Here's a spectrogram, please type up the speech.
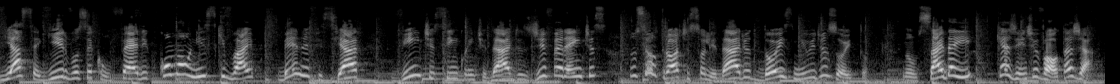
E a seguir você confere como a Unisc vai beneficiar 25 entidades diferentes no seu trote solidário 2018. Não sai daí que a gente volta já!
